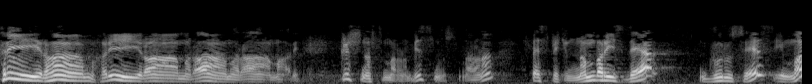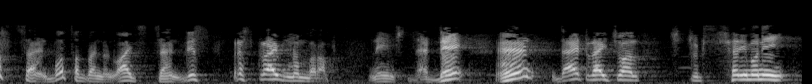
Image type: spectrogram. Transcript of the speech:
Hare Ram, Hare Ram, Ram Ram, Hare. Krishna Smarana, Vishnu Smarana, specific number is there. Guru says you must chant, both husband and wife chant this prescribed number of names that day, and that ritual ceremony,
